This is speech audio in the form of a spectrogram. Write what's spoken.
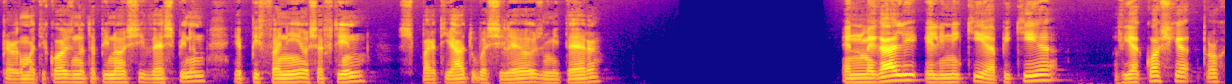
πραγματικώς να ταπεινώσει δέσποιναν επιφανή ως αυτήν, σπαρτιά του βασιλέως μητέρα. Εν μεγάλη ελληνική απικία 200 π.Χ.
